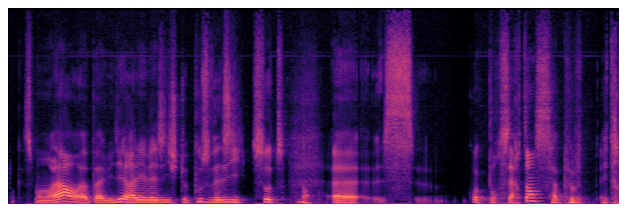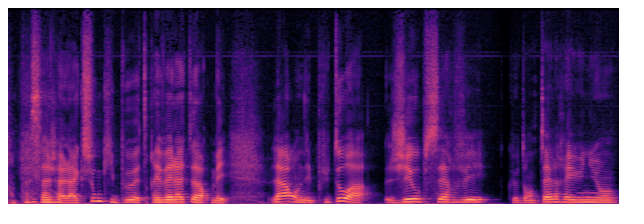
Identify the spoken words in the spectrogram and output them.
Donc à ce moment-là, on va pas lui dire allez vas-y, je te pousse, vas-y, saute. Non. Quoique pour certains, ça peut être un passage à l'action qui peut être révélateur. Mais là, on est plutôt à j'ai observé que dans telle réunion,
